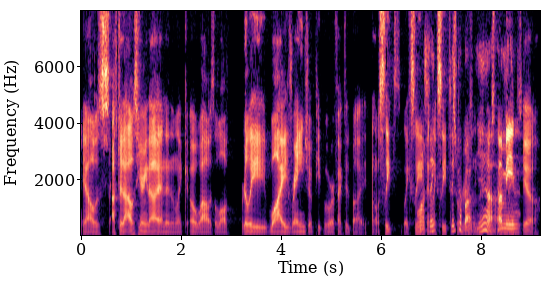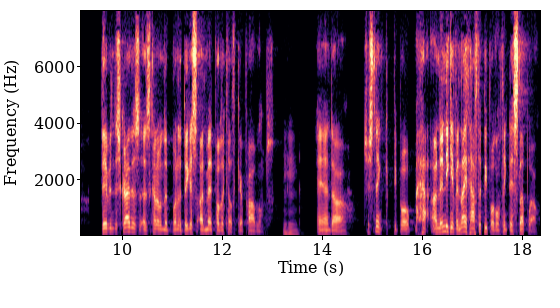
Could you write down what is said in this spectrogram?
yeah, I was after that I was hearing that, and then I'm like, oh wow, it's a lot really wide range of people who are affected by I don't know sleep like sleep well, and think, like sleep think disorders. About it. yeah, I mean, things. yeah, they've been described as, as kind of the, one of the biggest unmet public health care problems. Mm-hmm. And uh, just think, people ha- on any given night, half the people don't think they slept well.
